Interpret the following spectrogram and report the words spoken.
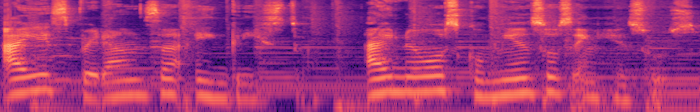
Hay esperanza en Cristo. Hay nuevos comienzos en Jesús.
